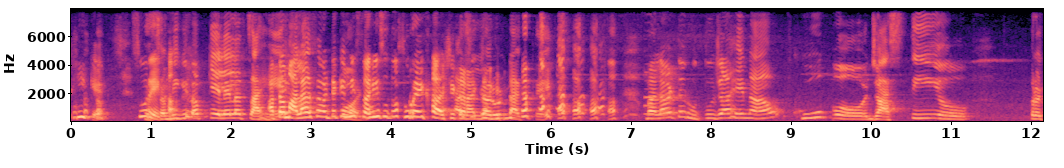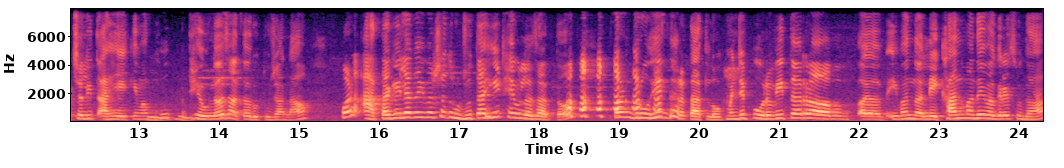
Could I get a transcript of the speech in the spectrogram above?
ठीक आहे. सुरेखा. मी गिव्हअप केलेलंच आहे. आता मला असं वाटतं की मी सही सुद्धा सुरेखा अशी करून टाकते. मला वाटतं ऋतुजा हे नाव खूप जास्ती प्रचलित आहे किंवा खूप. ठेवलं जातं ऋतुजा नाव. पण आता गेल्या काही वर्षात रुजुताही ठेवलं जातं. पण गृहित धरतात लोक. म्हणजे पूर्वी तर इव्हन लेखांमध्ये वगैरे सुद्धा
